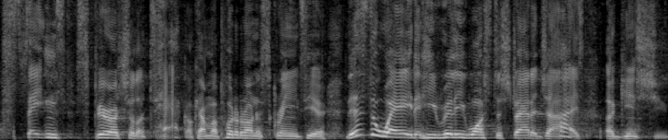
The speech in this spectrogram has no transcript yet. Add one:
Satan's spiritual attack. Okay, I'm going to put it on the screens here. This is the way that he really wants to strategize against you.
